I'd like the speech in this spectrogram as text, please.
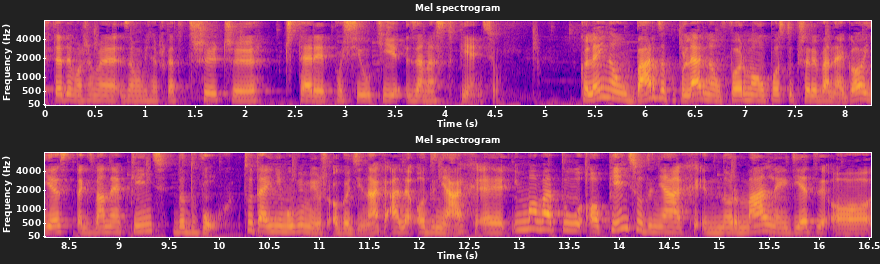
wtedy możemy zamówić na przykład 3 czy 4 posiłki zamiast 5. Kolejną bardzo popularną formą postu przerywanego jest tak zwane 5 do 2. Tutaj nie mówimy już o godzinach, ale o dniach. E, I mowa tu o 5 dniach normalnej diety, o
